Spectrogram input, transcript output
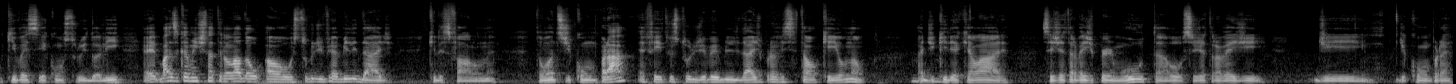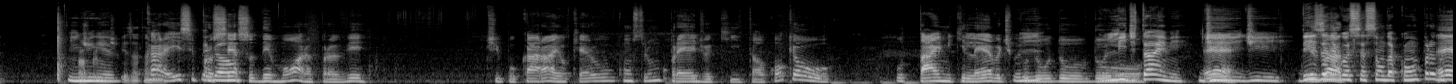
o que vai ser construído ali. É basicamente está atrelado ao, ao estudo de viabilidade que eles falam, né? Então antes de comprar, é feito o estudo de viabilidade para ver se está ok ou não. Adquirir aquela área. Seja através de permuta ou seja através de, de, de compra. Em dinheiro. Exatamente. Cara, esse Legal. processo demora pra ver? Tipo, cara, ah, eu quero construir um prédio aqui e tal. Qual que é o, o time que leva, tipo, li- do, do, do- O lead time, de, É. de, desde Exato. a negociação da compra do É,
